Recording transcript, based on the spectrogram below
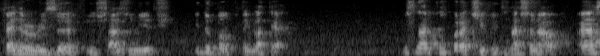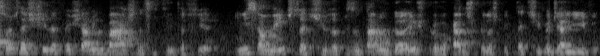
Federal Reserve nos Estados Unidos e do Banco da Inglaterra. No cenário corporativo internacional, as ações da China fecharam em baixo nesta quinta-feira. Inicialmente, os ativos apresentaram ganhos provocados pela expectativa de alívio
